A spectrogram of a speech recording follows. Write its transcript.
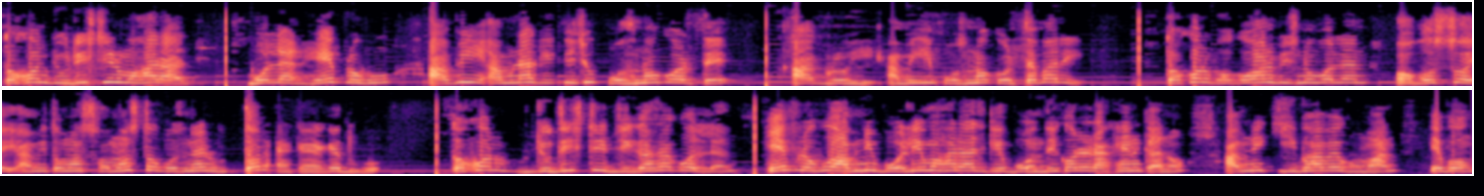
তখন যুধিষ্ঠির মহারাজ বললেন, হে প্রভু, আমি আপনাকে কিছু প্রশ্ন করতে আগ্রহী। আমি কি প্রশ্ন করতে পারি? তখন ভগবান বিষ্ণু বললেন, অবশ্যই, আমি তোমার সমস্ত প্রশ্নের উত্তর একে একে দেবো। তখন যুধিষ্ঠির জিজ্ঞাসা করলেন, হে প্রভু, আপনি বলি মহারাজকে বন্দি করে রাখেন কেন? আপনি কীভাবে ঘুমান এবং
